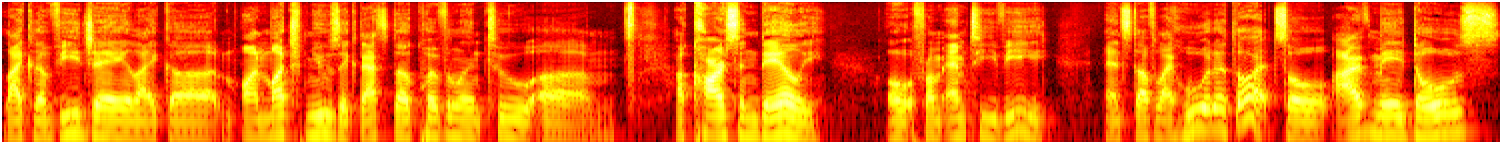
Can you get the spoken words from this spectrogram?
like a VJ, like uh on Much Music. That's the equivalent to um, a Carson Daly, or from MTV and stuff like. Who would have thought? So I've made those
